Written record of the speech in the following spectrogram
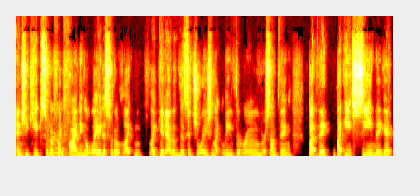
and she keeps sort of like Hmm. finding a way to sort of like like get out of the situation, like leave the room or something. But they but each scene they get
